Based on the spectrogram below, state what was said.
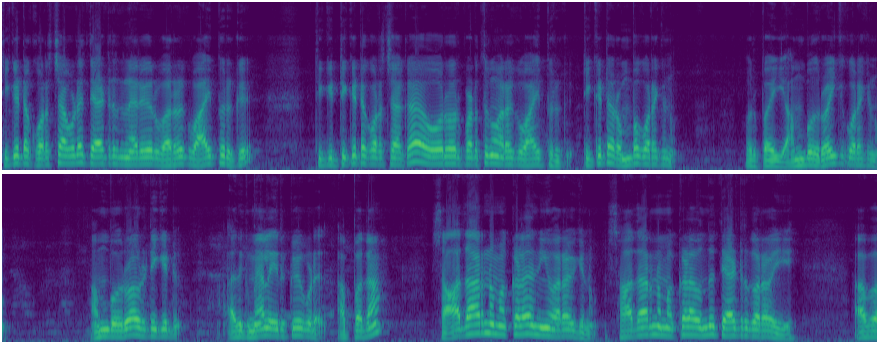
டிக்கெட்டை குறைச்சா கூட தேட்டருக்கு நிறைய பேர் வர்றதுக்கு வாய்ப்பு இருக்குது டிக்கெட் டிக்கெட்டை குறைச்சாக்கா ஒரு ஒரு படத்துக்கும் வரக்கு வாய்ப்பு இருக்குது டிக்கெட்டை ரொம்ப குறைக்கணும். ஒரு பை ஐம்பது ரூபாய்க்கு குறைக்கணும். ஐம்பது ரூபா ஒரு டிக்கெட்டு அதுக்கு மேலே இருக்கவே கூடாது. அப்போ தான் சாதாரண மக்களை நீங்கள் வர வைக்கணும். சாதாரண மக்களை வந்து தேட்டருக்கு வர வை. அப்போ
